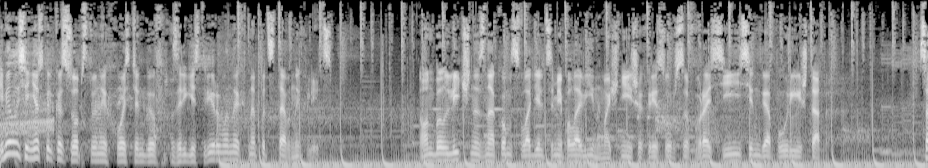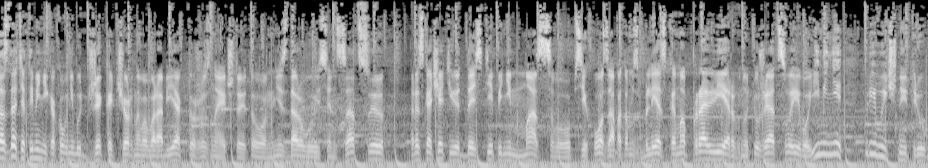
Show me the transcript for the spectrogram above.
Имелось и несколько собственных хостингов, зарегистрированных на подставных лиц. Он был лично знаком с владельцами половины мощнейших ресурсов в России, Сингапуре и Штатах. Создать от имени какого-нибудь Джека Черного Воробья, кто же знает, что это он, нездоровую сенсацию, раскачать ее до степени массового психоза, а потом с блеском опровергнуть уже от своего имени привычный трюк,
